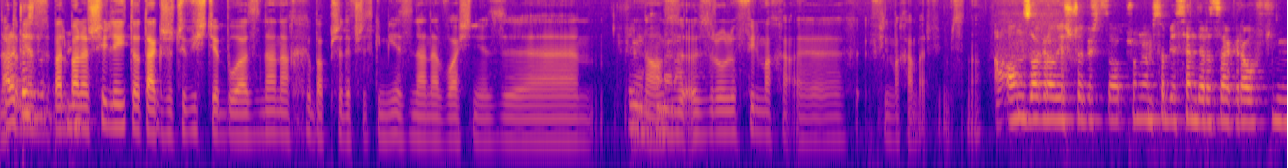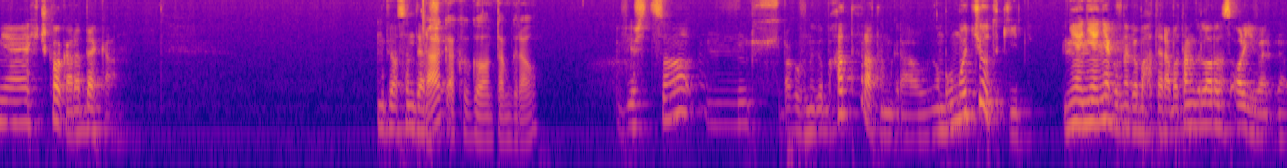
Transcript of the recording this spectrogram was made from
Ale Natomiast to jest- Barbara Shelley to tak, rzeczywiście była znana, chyba przede wszystkim jest znana właśnie z, no, Hammera. z, z ról w filmach, e, w filmach Hammer Films. No. A on zagrał jeszcze, wiesz co, przypomniałem sobie, Sanders zagrał w filmie Hitchcocka, Rebecca. Mówię o Sandersie. Tak? A kogo on tam grał? Wiesz co, Mm, chyba głównego bohatera tam grał. On był młodziutki. Nie, nie, nie głównego bohatera, bo tam Lawrence Oliver grał.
